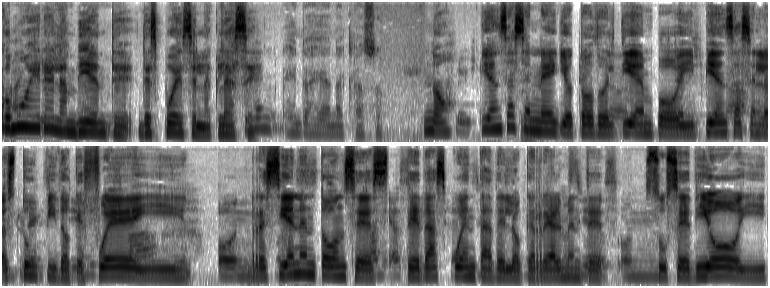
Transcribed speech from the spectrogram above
¿Cómo era el ambiente después en la clase? No, piensas en ello todo el tiempo y piensas en lo estúpido que fue y Recién entonces te das cuenta de lo que realmente sucedió y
